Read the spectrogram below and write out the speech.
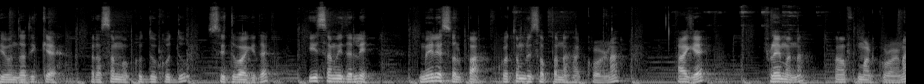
ಈ ಒಂದು ಅದಕ್ಕೆ ರಸಮ್ ಕುದ್ದು ಕುದ್ದು ಸಿದ್ಧವಾಗಿದೆ. ಈ ಸಮಯದಲ್ಲಿ ಮೇಲೆ ಸ್ವಲ್ಪ ಕೊತ್ತಂಬರಿ ಸೊಪ್ಪನ್ನು ಹಾಕ್ಕೊಳ್ಳೋಣ. ಹಾಗೆ ಫ್ಲೇಮನ್ನು ಆಫ್ ಮಾಡ್ಕೊಳ್ಳೋಣ.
